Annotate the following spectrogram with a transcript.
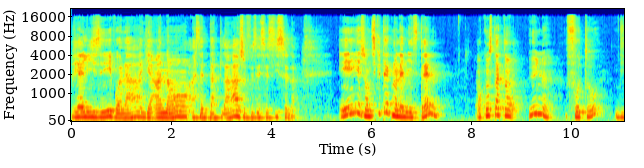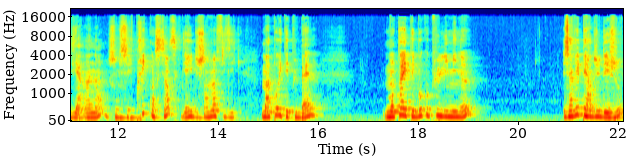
réaliser, voilà, il y a un an, à cette date-là, je faisais ceci, cela. Et j'en discutais avec mon amie Estelle, en constatant une photo d'il y a un an, je me suis pris conscience qu'il y a eu du changement physique. Ma peau était plus belle, mon teint était beaucoup plus lumineux, j'avais perdu des joues.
